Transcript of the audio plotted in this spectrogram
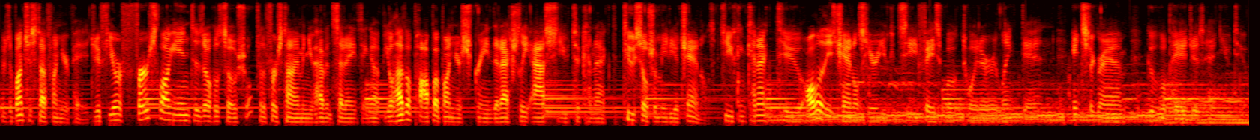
there's a bunch of stuff on your page. If you're first logging into Zoho Social for the first time and you haven't set anything up, you'll have a pop-up on your screen that actually asks you to connect to social media channels. So you can connect to all of these channels here. You can see Facebook, Twitter, LinkedIn, Instagram, Google Pages, and YouTube.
